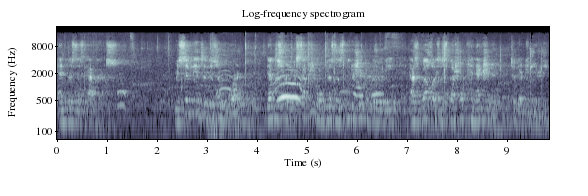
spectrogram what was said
and business ethics. Recipients of this award demonstrate exceptional business leadership ability as well as a special connection to their community.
